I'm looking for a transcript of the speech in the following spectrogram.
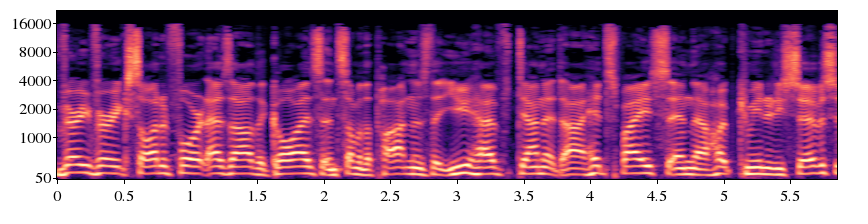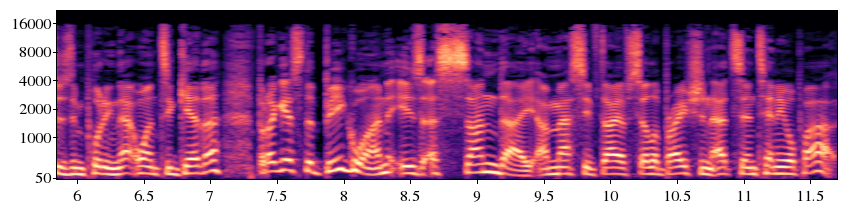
very, very excited for it, as are the guys and some of the partners that you have down at uh, Headspace and uh, Hope Community Services in putting that one together. But I guess the big one is a Sunday, a massive day of celebration at Centennial Park.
